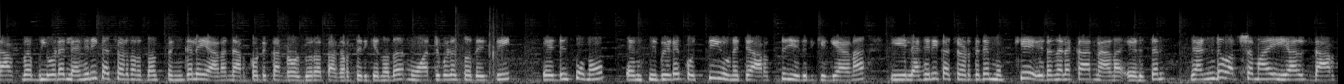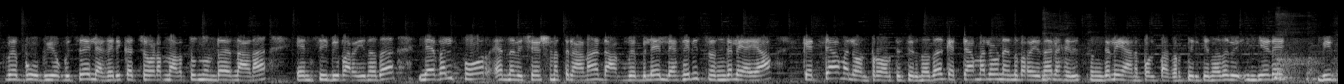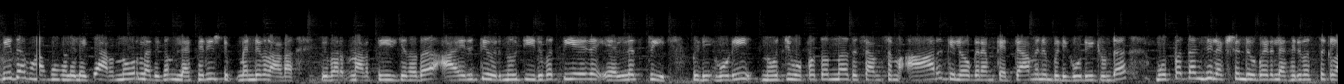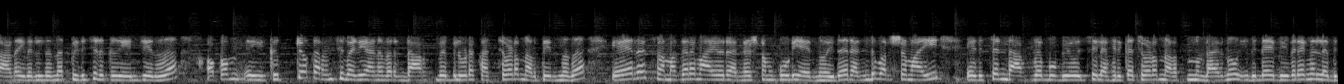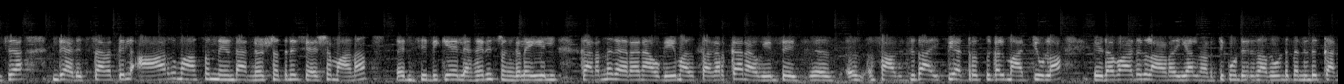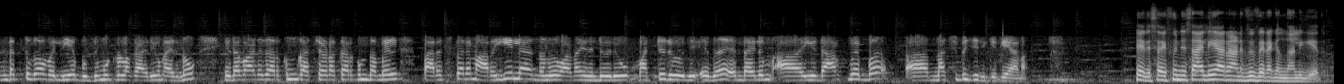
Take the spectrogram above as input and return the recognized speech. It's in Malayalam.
ഡാർക്ക് വെബിലൂടെ ലഹരി കച്ചവടം നടത്തുന്ന ശൃംഖലയാണ് നാർക്കോട്ടിക് കൺട്രോൾ ബ്യൂറോ തകർത്തിരിക്കുന്നത്. മൂവാറ്റുപുഴ സ്വദേശി എഡിസണ് എൻ സി ബിയുടെ കൊച്ചി യൂണിറ്റ് അറസ്റ്റ് ചെയ്തിരിക്കുകയാണ്. ഈ ലഹരി കച്ചവടത്തിന്റെ മുഖ്യ ഇടനിലക്കാരനാണ് എഡിസൺ. രണ്ടു വർഷമായി ഇയാൾ ഡാർക്ക് വെബ് ഉപയോഗിച്ച് ലഹരി കച്ചവടം നടത്തുന്നുണ്ട് എന്നാണ് എൻ സി ബി പറയുന്നത്. ലെവൽ ഫോർ എന്ന വിശേഷണത്തിലാണ് ഡാർക്ക് വെബിലെ ലഹരി ശൃംഖലയായ കെറ്റാമലോൺ പ്രവർത്തിച്ചിരുന്നത്. കെറ്റാമലോൺ എന്ന് പറയുന്ന ലഹരി ശൃംഖലയാണ് ഇപ്പോൾ തകർത്തിരിക്കുന്നത്. ഇന്ത്യയുടെ വിവിധ ഭാഗങ്ങളിലേക്ക് അറുന്നൂറിലധികം ലഹരി ഷിപ്മെന്റുകളാണ് ഇവർ നടത്തിയിരിക്കുന്നത്. ആയിരത്തി ഒരുന്നൂറ്റി ഇരുപത്തിയേഴ് എൽ എസ് ടി പിടികൂടി നൂറ്റി മുപ്പത്തൊന്ന് ദശാംശം ആറ് കിലോഗ്രാം കെറ്റാമിനും പിടികൂടിയിട്ടുണ്ട്. മുപ്പത്തഞ്ച് ലക്ഷം രൂപയുടെ ലഹരി വസ്തുക്കളാണ് ഇവരിൽ നിന്ന് പിടിച്ചെടുക്കുകയും ചെയ്തത്. ഒപ്പം ഈ ക്രിപ്റ്റോ കറൻസി വഴിയാണ് ഇവർ ഡാർക്ക് വെബിലൂടെ കച്ചവടം നടത്തിയിരുന്നത്. ഏറെ ശ്രമകരമായ ഒരു അന്വേഷണം കൂടിയായിരുന്നു ഇത്. രണ്ടു വർഷമായി എഡിസൺ ഡാർക്ക് വെബ് ഉപയോഗിച്ച് ലഹരി കച്ചവടം നടത്തുന്നുണ്ടായിരുന്നു. ഇതിന്റെ വിവരങ്ങൾ ലഭിച്ചതിന്റെ അടിസ്ഥാനത്തിൽ ആറു മാസം നീണ്ട അന്വേഷണത്തിന് ശേഷമാണ് എൻ സി ബിക്ക് ലഹരി ശൃംഖലയിൽ കടന്നു കയറാനാവുകയും അത് തകർക്കാനാവുകയും സാധിച്ചത്. ഐ പി അഡ്രസ്സുകൾ മാറ്റിയുള്ള ഇടപാടുകളാണ് ഇയാൾ നടത്തിക്കൊണ്ടിരുന്നത്. അതുകൊണ്ട് തന്നെ ഇത് കണ്ടെത്തുക വലിയ ബുദ്ധിമുട്ടുള്ള കാര്യമായിരുന്നു ഇടപാടുകാർക്കും കച്ചവടക്കാർക്കും തമ്മിൽ പരസ്പരം അറിയില്ല എന്നുള്ളതുമാണ് ഇതിന്റെ ഒരു മറ്റൊരു ഇത്. എന്തായാലും ഈ ഡാർക്ക് വെബ് നശിപ്പിച്ചിരിക്കുകയാണ്. ശരി സൈഫുൻ സാലിയാറാണ് വിവരങ്ങൾ നൽകിയത്.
